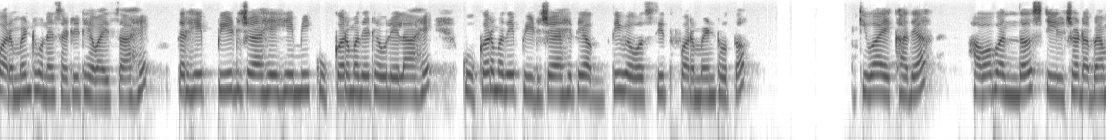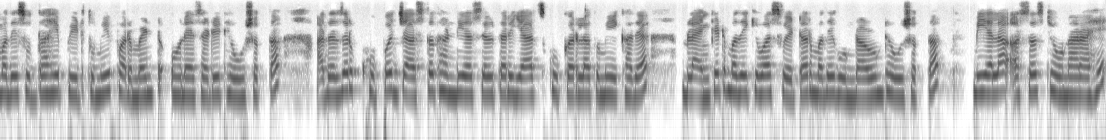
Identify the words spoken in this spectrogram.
फर्मेंट होण्यासाठी ठेवायचं आहे. तर हे पीठ जे आहे हे मी कुकरमध्ये ठेवलेलं आहे. कुकरमध्ये पीठ जे आहे ते अगदी व्यवस्थित फर्मेंट होतं. किंवा एखाद्या हवाबंद स्टीलच्या डब्यामध्ये सुद्धा हे पीठ तुम्ही फर्मेंट होण्यासाठी ठेवू शकता. आता जर खूपच जास्त थंडी असेल तर याच कुकरला तुम्ही एखाद्या ब्लँकेटमध्ये किंवा स्वेटरमध्ये गुंडाळून ठेवू शकता. मी याला असंच ठेवणार आहे.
